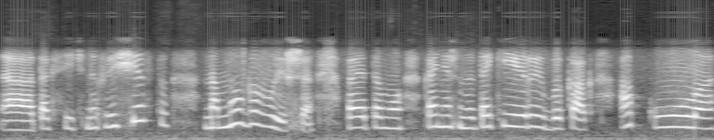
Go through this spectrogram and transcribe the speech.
токсичных веществ, намного выше. Поэтому, конечно, такие рыбы, как акула,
